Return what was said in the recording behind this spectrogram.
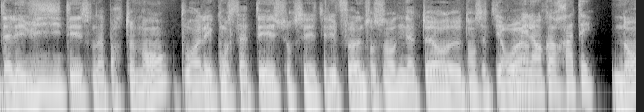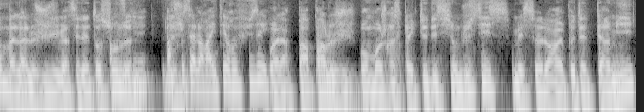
d'aller visiter son appartement pour aller constater sur ses téléphones, sur son ordinateur, euh, dans ses tiroirs. Mais il a encore raté. Non, bah là, le juge de liberté de la détention... Parce, a- parce que ça leur a été refusé. Voilà, par, par le juge. Bon, moi, je respecte les décisions de justice, mais ça leur aurait peut-être permis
